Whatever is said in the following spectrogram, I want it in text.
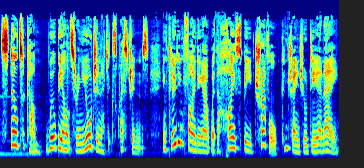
Still to come, we'll be answering your genetics questions, including finding out whether high speed travel can change your DNA.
